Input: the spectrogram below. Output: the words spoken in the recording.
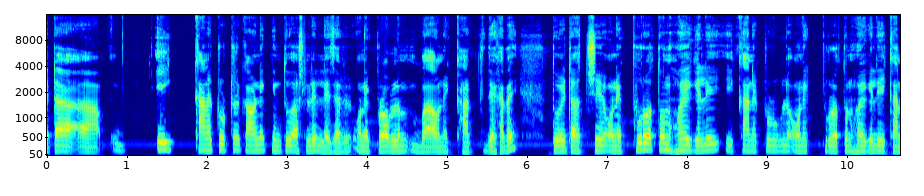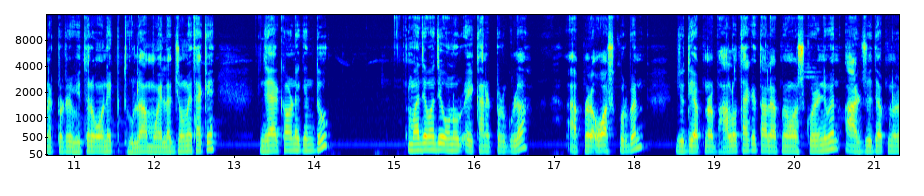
এটা এই কানেক্টরটার কারণে কিন্তু আসলে লেজারের অনেক প্রবলেম বা অনেক ঘাটতি দেখা দেয়। তো এটা হচ্ছে অনেক পুরাতন হয়ে গেলেই এই কানেক্টরগুলো অনেক পুরাতন হয়ে গেলে এই কানেক্টরের ভিতরে অনেক ধুলা, ময়লা জমে থাকে। যার কারণে কিন্তু মাঝে মাঝে অনুর এই কানেক্টরগুলো আপনারা ওয়াশ করবেন। যদি আপনার ভালো থাকে তাহলে আপনি ওয়াশ করে নেবেন। আর যদি আপনার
